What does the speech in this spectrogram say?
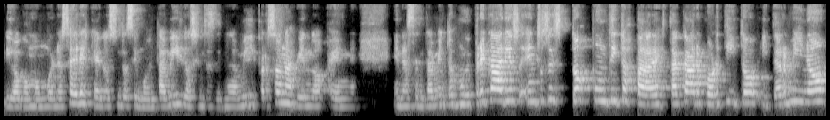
digo, como en Buenos Aires, que hay 250.000, 270.000 personas viendo en, en, asentamientos muy precarios. Entonces, dos puntitos para destacar, cortito, y termino,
